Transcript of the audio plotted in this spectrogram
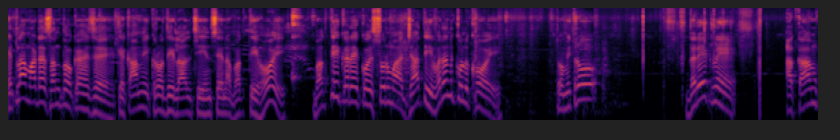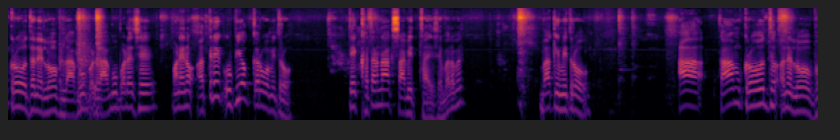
એટલા માટે સંતો કહે છે કે કામી, ક્રોધી, લાલચી, હિંસેના ભક્તિ હોય, ભક્તિ કરે કોઈ સુરમાં જાતિ વરન કુલ ખોય. તો મિત્રો દરેકને આ કામ, ક્રોધ અને લોભ લાગુ લાગુ પડે છે. પણ એનો અતિરિક્ત ઉપયોગ કરવો મિત્રો, તે ખતરનાક સાબિત થાય છે. બરાબર? બાકી મિત્રો, આ કામ, ક્રોધ અને લોભ,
